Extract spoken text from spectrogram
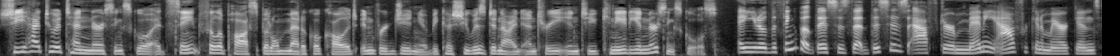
She had to attend nursing school at St. Philip Hospital Medical College in Virginia because she was denied entry into Canadian nursing schools. And you know, the thing about this is that this is after many African Americans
